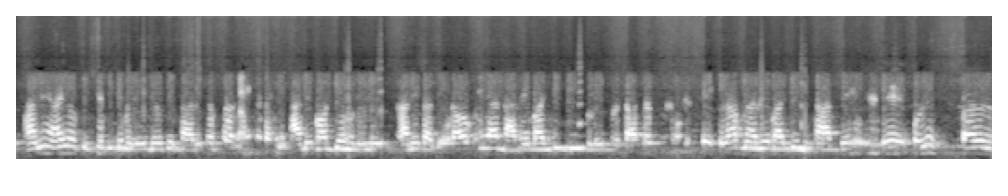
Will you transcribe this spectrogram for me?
थाने आए और पीछे पीछे बजरंग दल के कार्यकर्ता। थाने पहुँचे उन्होंने थाने का घेराव किया नारेबाजी की पुलिस प्रशासन के खिलाफ नारेबाजी के साथ पुलिस पर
